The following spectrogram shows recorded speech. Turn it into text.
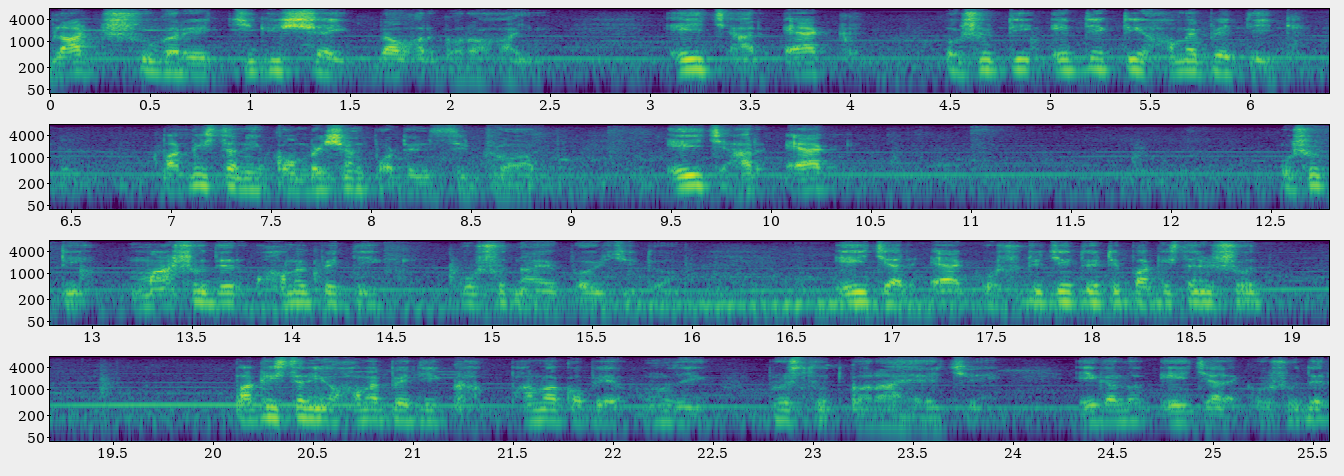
ব্লাড সুগারের চিকিৎসায় ব্যবহার করা হয়। এইচ আর এক, ওষুধটি এটি একটি homeopathic Pakistani combination potency drop H R এক ওষুধটি মাসুদের হোমিওপ্যাথিক ওষুধ নামে পরিচিত। এইচ আর এক ওষুধটি যেহেতু এটি পাকিস্তানি ওষুধ, পাকিস্তানি হোমিওপ্যাথিক ফার্মাকপে অনুযায়ী প্রস্তুত করা হয়েছে। এ গেল এইচ আর এক ওষুধের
